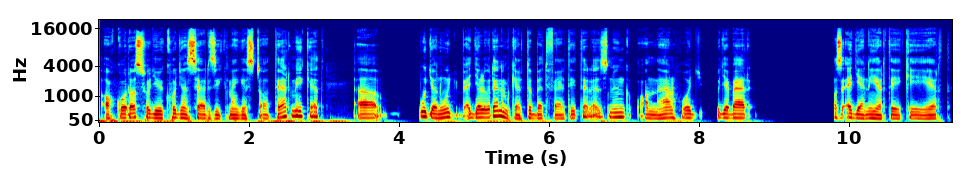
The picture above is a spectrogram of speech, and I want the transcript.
akkor az, hogy ők hogyan szerzik meg ezt a terméket, ugyanúgy egyelőre nem kell többet feltételeznünk annál, hogy ugyebár az egyen értékéért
